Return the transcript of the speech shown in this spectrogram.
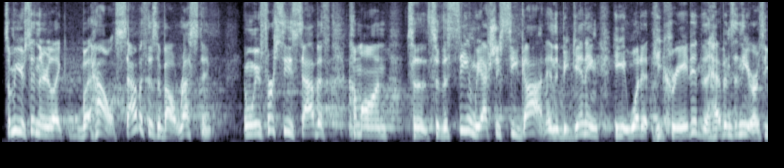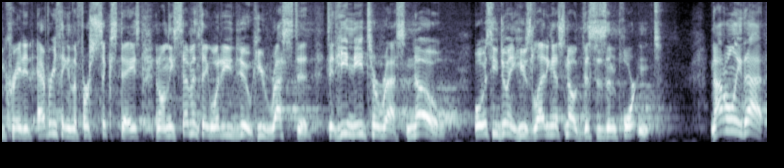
Some of you are sitting there, you're like, but how? Sabbath is about resting. And when we first see Sabbath come on to, to the scene, we actually see God. In the beginning, he, what it, he created the heavens and the earth. He created everything in the first six days. And on the seventh day, what did he do? He rested. Did he need to rest? No. What was he doing? He was letting us know this is important. Not only that,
